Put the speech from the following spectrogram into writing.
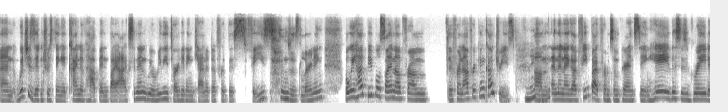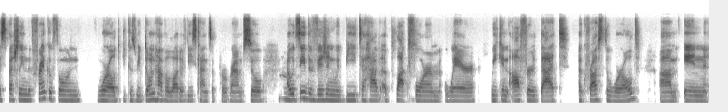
And which is interesting, it kind of happened by accident. We were really targeting Canada for this phase, just learning. But we had people sign up from different African countries. Um, and then I got feedback from some parents saying, hey, this is great, especially in the Francophone world, because we don't have a lot of these kinds of programs. So mm-hmm. I would say the vision would be to have a platform where we can offer that across the world um, in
